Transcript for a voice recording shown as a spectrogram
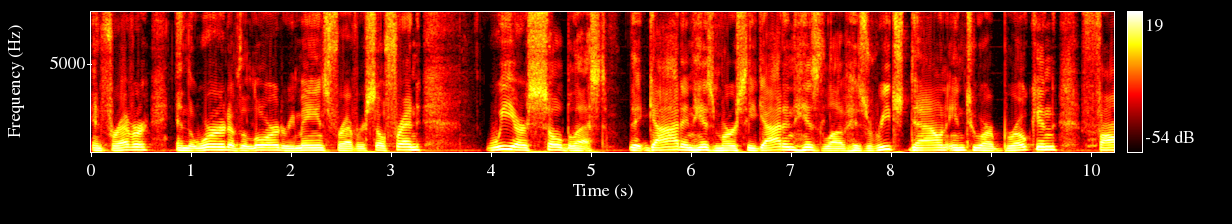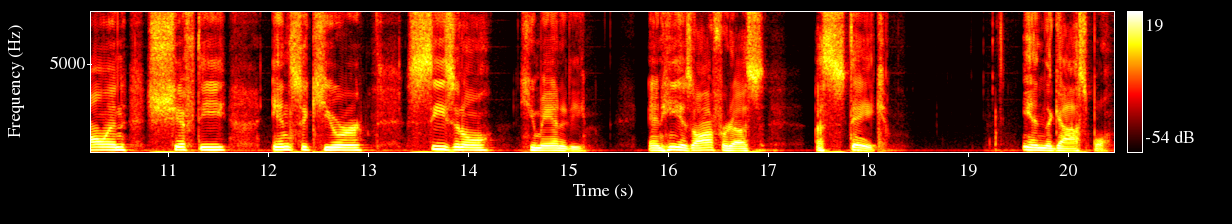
and forever, and the word of the Lord remains forever. So, friend, we are so blessed that God, in His mercy, God, in His love, has reached down into our broken, fallen, shifty, insecure, seasonal humanity. And He has offered us a stake in the gospel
